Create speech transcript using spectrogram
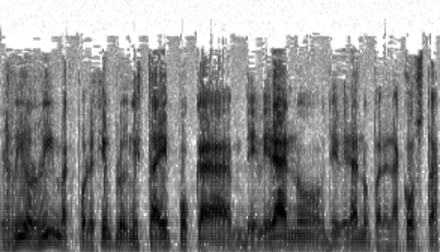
El río Rímac, por ejemplo, en esta época de verano, de verano para la costa,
